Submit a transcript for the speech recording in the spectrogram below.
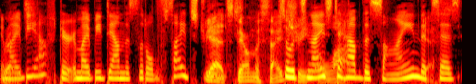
it Right. might be after, it might be down this little side street. Yeah, it's down the side so street So it's nice to have the sign that Yes. says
